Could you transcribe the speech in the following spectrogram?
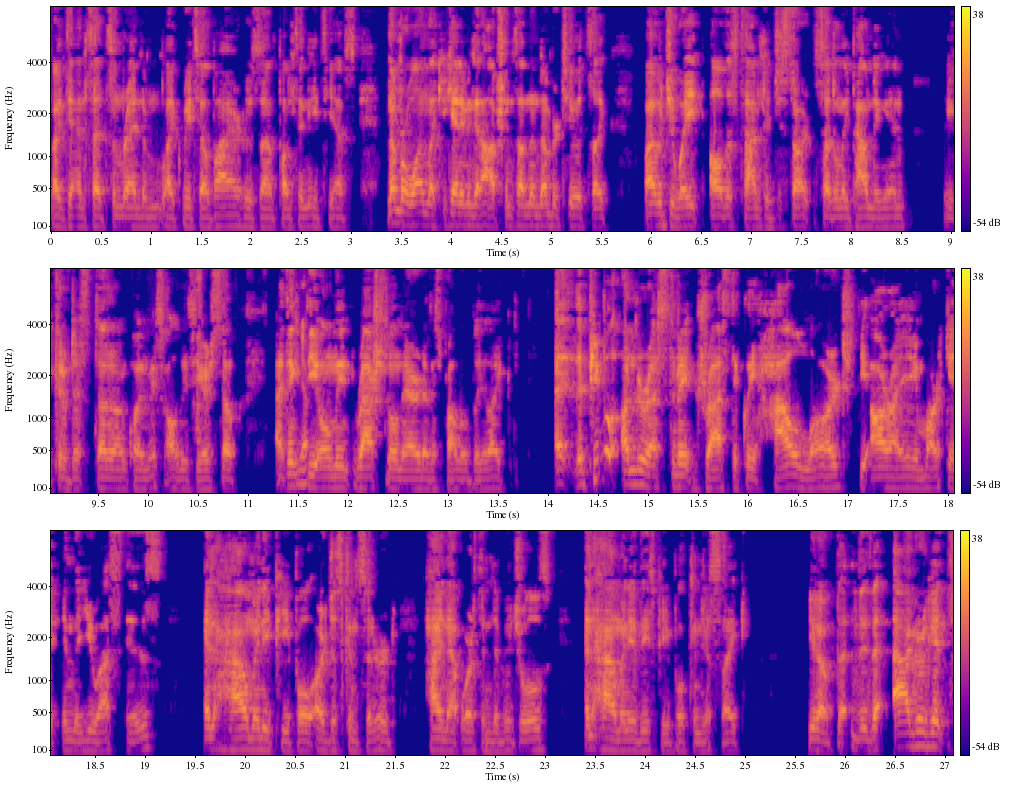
like Dan said, some random like retail buyer who's uh, pumped in ETFs. Number one, like you can't even get options on them. Number two, it's like why would you wait all this time to just start suddenly pounding in? You could have just done it on Coinbase all these years. So I think Yep. the only rational narrative is probably like uh, the people underestimate drastically how large the RIA market in the US is and how many people are just considered high net worth individuals and how many of these people can just like you know the, the, the aggregate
